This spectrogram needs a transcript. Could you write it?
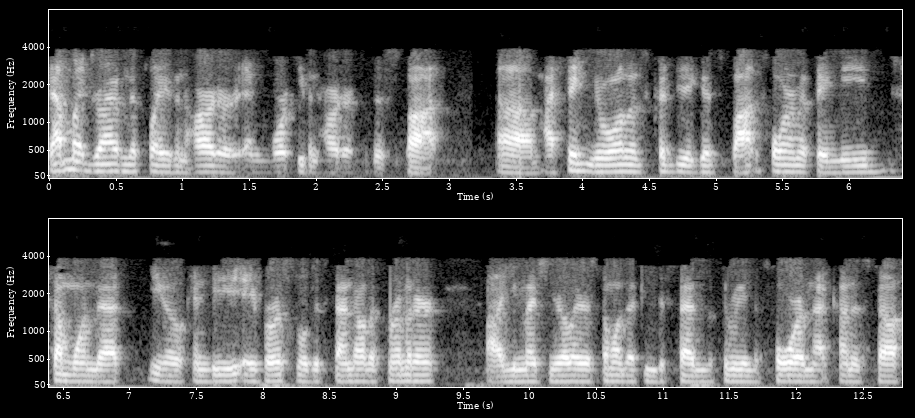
that might drive him to play even harder and work even harder for this spot. Um, I think New Orleans could be a good spot for him if they need someone that you know can be a versatile defender on the perimeter. Uh, you mentioned earlier someone that can defend the three and the four and that kind of stuff.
